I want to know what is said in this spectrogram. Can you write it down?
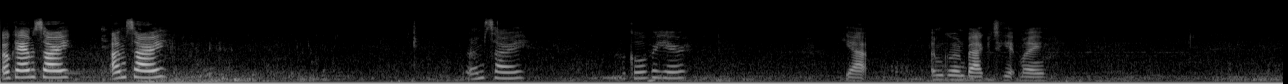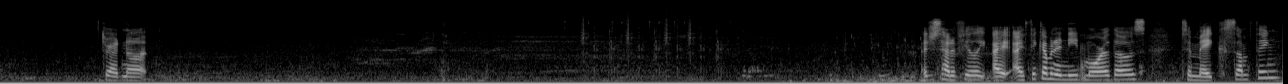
okay, I'm sorry. I'm sorry. I'm sorry. I'll go over here. Yeah, I'm going back to get my dreadnought. I just had a feeling, I, I think I'm going to need more of those to make something,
